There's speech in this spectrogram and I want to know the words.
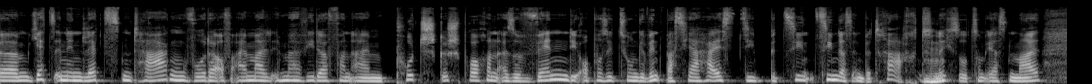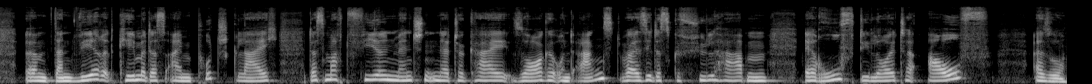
Ähm, jetzt in den letzten Tagen wurde auf einmal immer wieder von einem Putsch gesprochen. Also wenn die Opposition gewinnt, was ja heißt, sie beziehen, ziehen das in Betracht, mhm. nicht so zum ersten Mal, ähm, dann wäre, käme das einem Putsch gleich. Das macht vielen Menschen in der Türkei Sorge und Angst, weil sie das Gefühl haben, er ruft die Leute auf, also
